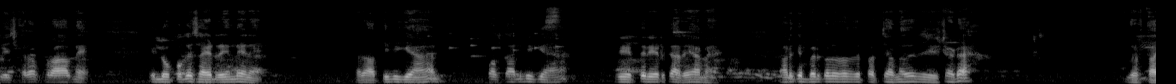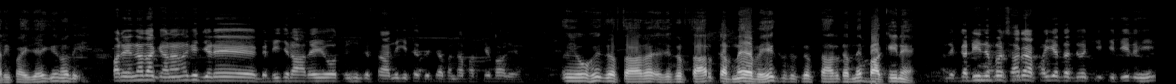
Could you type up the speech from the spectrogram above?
ਪੇਸ਼ ਕਰਾਂ ਫਰਾਰ ਨੇ। ਇਹ ਲੋਪੋ ਕੇ ਸਾਈਡ ਰਹਿੰਦੇ ਨੇ। ਰਾਤੀ ਵੀ ਗਿਆ ਪਰ ਕੱਲ ਵੀ ਗਿਆ। ਰੇਟ ਤੇ ਰੇਟ ਕਰ ਰਿਹਾ ਮੈਂ। ਫੜ ਕੇ ਬਿਲਕੁਲ ਉਹਨਾਂ ਦੇ ਪਰਚਾ ਉਹਨਾਂ ਦੇ ਰਜਿਸਟਰਡ ਹੈ ਗ੍ਰਿਫਤਾਰੀ ਪਾਈ ਜਾਏਗੀ ਉਹਨਾਂ ਦੀ। ਪਰ ਇਹਨਾਂ ਦਾ ਕਹਿਣਾ ਨਾ ਕਿ ਜਿਹੜੇ ਗੱਡੀ ਚਲਾ ਰਹੇ ਹੋ ਤੁਸੀਂ ਗ੍ਰਿਫਤਾਰ ਨਹੀਂ ਕੀਤੇ ਦੂਜਾ ਬੰਦਾ ਫੜ ਕੇ ਭਾਲਿਆ। ਇਹ ਉਹੀ ਗ੍ਰਿਫਤਾਰ ਹੈ, ਜੇ ਗ੍ਰਿਫਤਾਰ ਕਰਨੇ ਆ ਵੇ ਗ੍ਰਿਫਤਾਰ ਕਰਨੇ ਬਾਕੀ ਨੇ। ਗੱਡੀ ਨੰਬਰ ਸਾਰਾ ਐਫ ਆਈ ਆਰ ਦਰਜ ਕੀ- ਕੀਤੀ ਤੁਸੀਂ।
